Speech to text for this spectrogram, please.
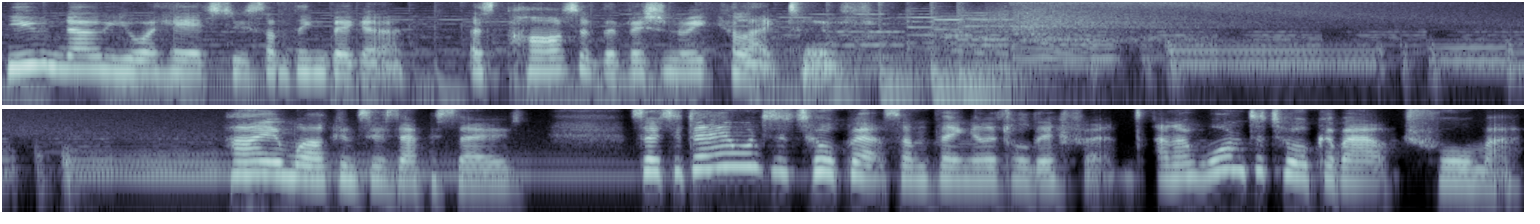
You know you are here to do something bigger as part of the Visionary Collective. Hi, and welcome to this episode. So, today I wanted to talk about something a little different, and I want to talk about trauma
